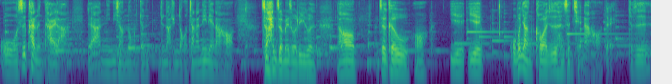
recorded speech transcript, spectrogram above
我是看人开啦，对啊，你你想弄你就你就拿去弄，讲难听点啦哈，这案子没什么利润，然后这个客户哦也也我不讲抠了，就是很省钱呐哈，对，就是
